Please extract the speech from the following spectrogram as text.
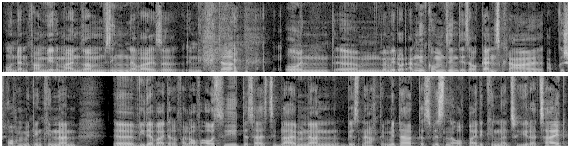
und dann fahren wir gemeinsam singenderweise in die Kita. und ähm, wenn wir dort angekommen sind, ist auch ganz klar abgesprochen mit den Kindern, äh, wie der weitere Verlauf aussieht. Das heißt, sie bleiben dann bis nach dem Mittag. Das wissen auch beide Kinder zu jeder Zeit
